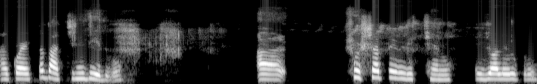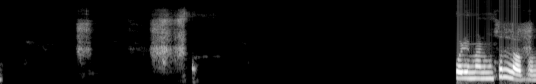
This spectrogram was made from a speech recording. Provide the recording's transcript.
আর কয়েকটা দারচিনি দিয়ে দেবো। আর সর্ষার তেল দিচ্ছি আমি এই জলের উপরে পরিমাণ মতো লবণ।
